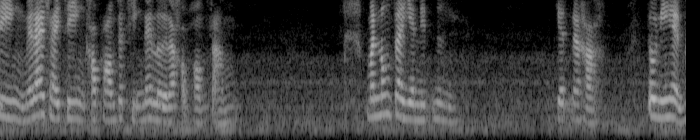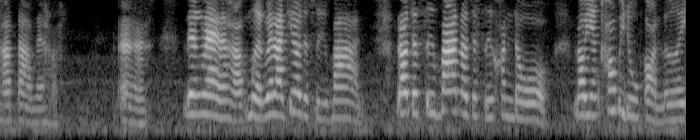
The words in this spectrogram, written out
จริง ไม่ได้ใช้จริง เขาพร้อมจะทิ้งได้เลยแล้วเขาพร้อมซ้ำ มันต้องใจเย็นนิดนึงเก็ตนะคะ ตรงนี้เห็นภาพตามไหมคะอ่าเรื่องแรกนะคะ เหมือนเวลาที่เราจะซื้อบ้าน เราจะซื้อบ้านเราจะซื้อคอนโด เรายังเข้าไปดูก่อนเลย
